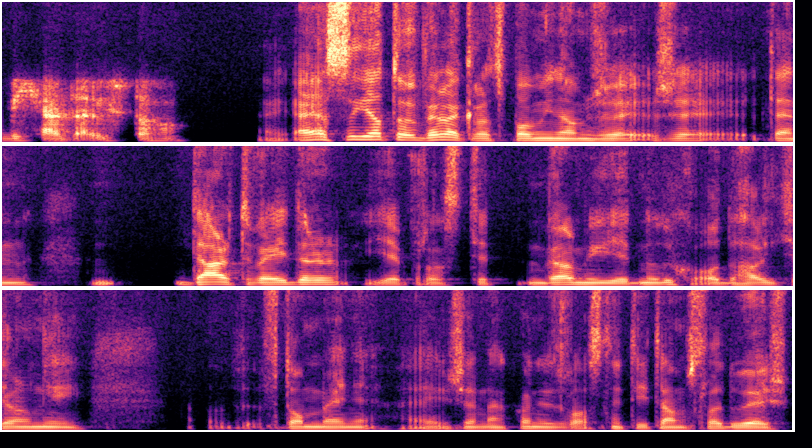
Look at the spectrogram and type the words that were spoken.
vychádzajú z toho. A ja, ja to veľakrát spomínam, že, že ten Darth Vader je proste veľmi jednoducho odhaliteľný v tom mene, hej, že nakoniec vlastne ty tam sleduješ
